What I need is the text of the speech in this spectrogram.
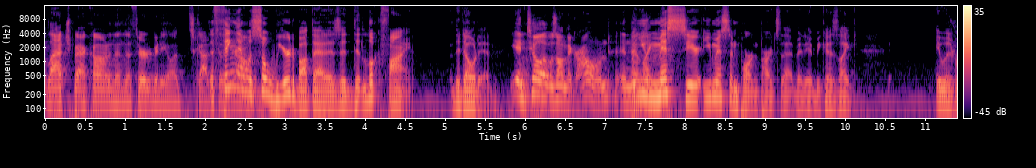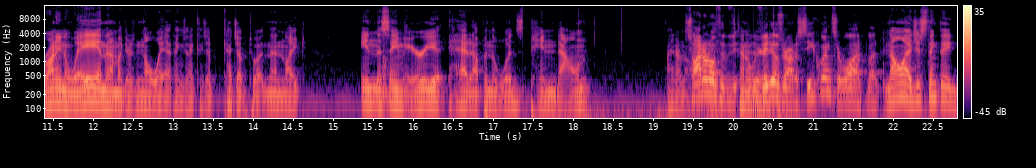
latched back on. And then the third video, it's got The it to thing the that was so weird about that is it did look fine. The doe did. until it was on the ground, and then But you like, miss ser- you missed important parts of that video because like it was running away, and then I'm like, there's no way that thing's gonna catch up catch up to it, and then like in the same area, it had up in the woods, pinned down. I don't know. So I don't know if the, vi- the videos are out of sequence or what, but No, I just think they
